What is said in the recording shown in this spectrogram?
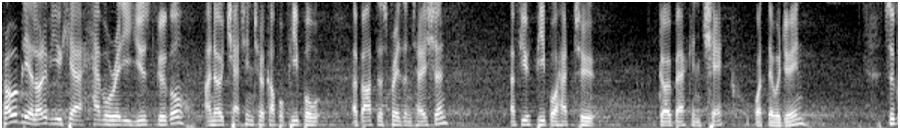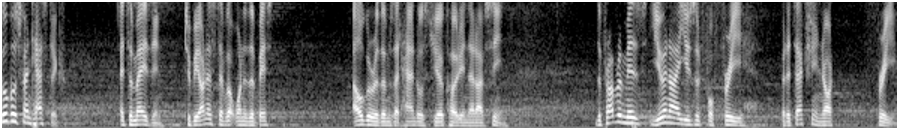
Probably a lot of you here have already used Google. I know chatting to a couple people about this presentation, a few people had to go back and check what they were doing. So Google's fantastic. It's amazing. To be honest, they've got one of the best algorithms that handles geocoding that I've seen. The problem is you and I use it for free, but it's actually not free.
